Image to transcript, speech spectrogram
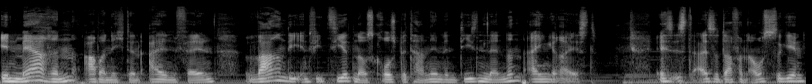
In mehreren, aber nicht in allen Fällen, waren die Infizierten aus Großbritannien in diesen Ländern eingereist. Es ist also davon auszugehen,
